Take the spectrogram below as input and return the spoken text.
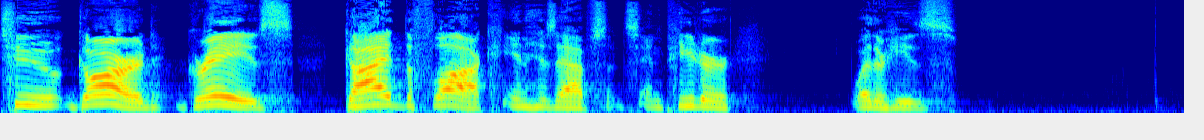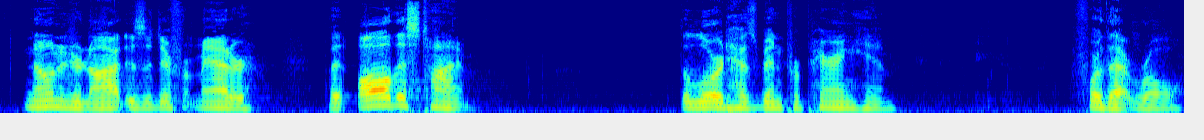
to guard, graze, guide the flock in his absence. And Peter, whether he's known it or not, is a different matter. But all this time, the Lord has been preparing him for that role.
